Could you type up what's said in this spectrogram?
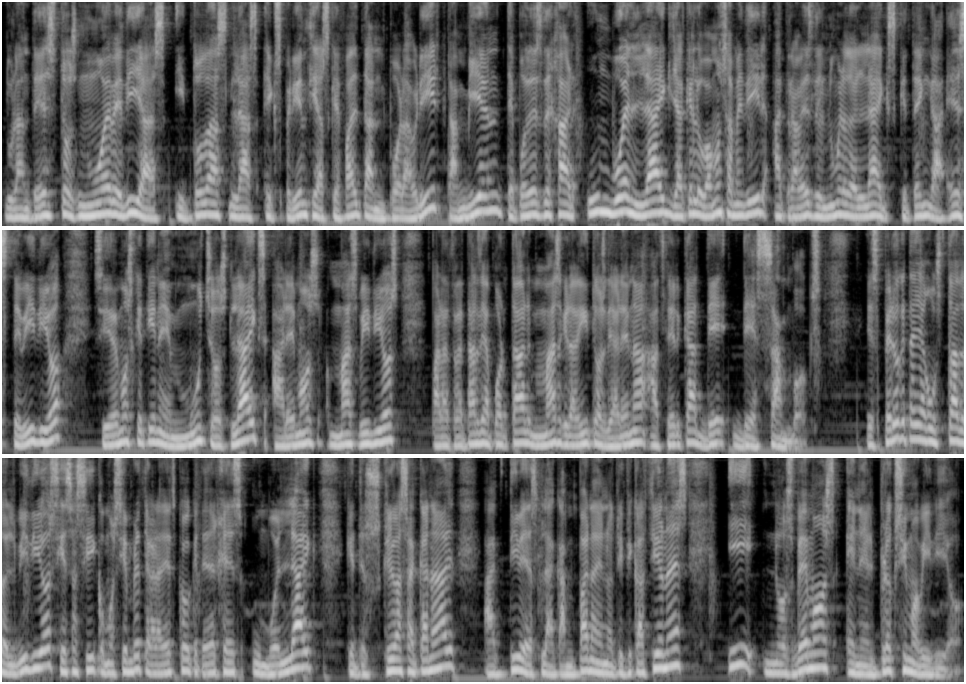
durante estos nueve días y todas las experiencias que faltan por abrir, también te puedes dejar un buen like ya que lo vamos a medir a través del número de likes que tenga este vídeo. Si vemos que tiene muchos likes, haremos más vídeos para tratar de aportar más granitos de arena acerca de The Sandbox. Espero que te haya gustado el vídeo, si es así, como siempre, te agradezco que te dejes un buen like, que te suscribas al canal, actives la campana de notificaciones y nos vemos en el próximo vídeo.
